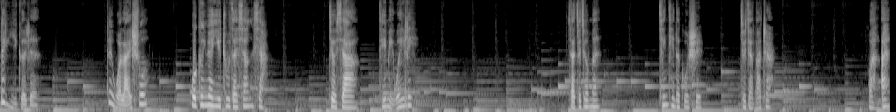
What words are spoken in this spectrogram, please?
另一个人。对我来说，我更愿意住在乡下，就像提米威利。小啾啾们，今天的故事就讲到这儿，晚安。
